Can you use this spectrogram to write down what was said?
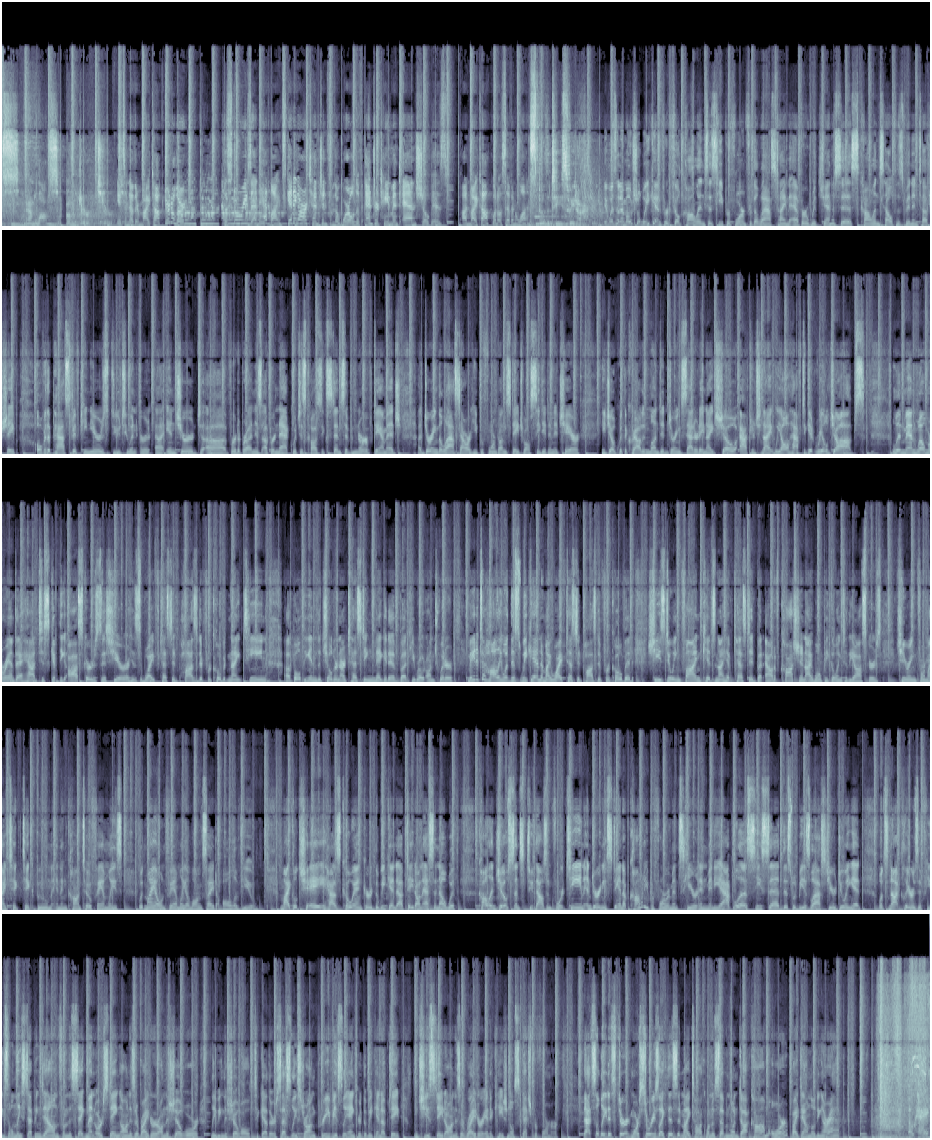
lots and lots of dirt. It's another My Talk Dirt Alert. The stories and headlines getting our attention from the world of entertainment and showbiz on My Talk 1071. Spill the tea, sweetheart. It was an emotional weekend for Phil Collins as he performed for the last time ever with Genesis. Collins' health has been in tough shape over the past 15 years due to an er, uh, injured uh, vertebra in his upper neck, which has caused extensive nerve damage. Uh, during the last hour, he performed on stage while seated in a chair. He joked with the crowd in London during Saturday night's show. After tonight, we all have to get real jobs. Lin Manuel Miranda had to skip the Oscars this year. His wife tested positive for COVID 19. Uh, both he and the children are testing negative, but he wrote on Twitter Made it to Hollywood this weekend, and my wife tested positive for COVID. She's doing fine. Kids and I have tested, but out of caution, I won't be going to the Oscars. Cheering for my Tick Tick Boom and Encanto families with my own family alongside all of you. Michael Che has co anchored the weekend update on SNL with Colin Jost since 2014. And during a stand up comedy performance here in Minneapolis, he said this would be his last year doing it. What's not clear is if he's only stepping down from the segment or staying on as a writer on the show or leaving the show altogether. Cecily Strong previously anchored the weekend update, and she has stayed on as a writer and occasional sketch performer. That's the latest dirt. More stories like this at mytalk1071.com or by downloading our app. Okay,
